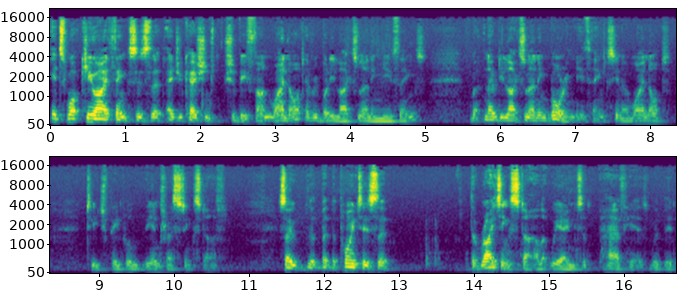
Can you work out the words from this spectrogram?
it's what QI thinks is that education should be fun. Why not? Everybody likes learning new things, but nobody likes learning boring new things. You know, why not teach people the interesting stuff? So, the, but the point is that the writing style that we aim to have here with the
